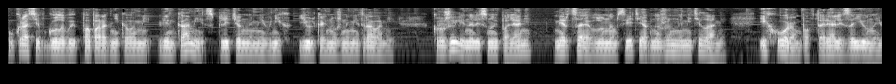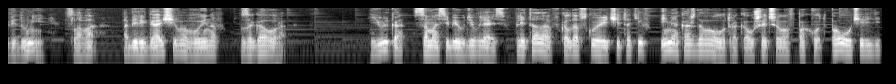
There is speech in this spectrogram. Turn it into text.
украсив головы папоротниковыми венками, сплетенными в них Юлькой нужными травами, кружили на лесной поляне, мерцая в лунном свете обнаженными телами, и хором повторяли за юной ведуньей слова оберегающего воинов заговора. Юлька, сама себе удивляясь, вплетала в колдовской речитатив имя каждого отрока, ушедшего в поход, по очереди,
